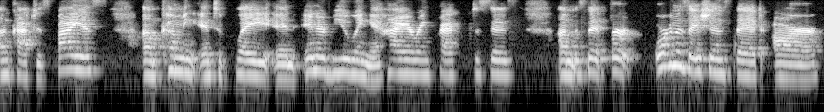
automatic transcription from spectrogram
unconscious bias um, coming into play in interviewing and hiring practices. Um, is that for organizations that are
